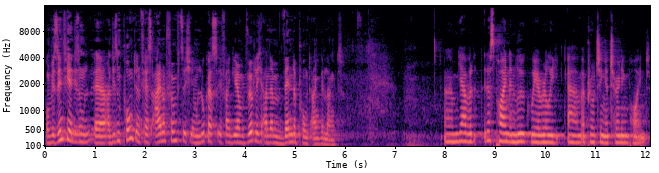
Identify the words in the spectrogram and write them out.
Und wir sind hier diesem, äh, an diesem Punkt in Vers 51 im Lukas-Evangelium wirklich an einem Wendepunkt angelangt. Um, yeah, but at this point in Luke, we are really um, approaching a turning point.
